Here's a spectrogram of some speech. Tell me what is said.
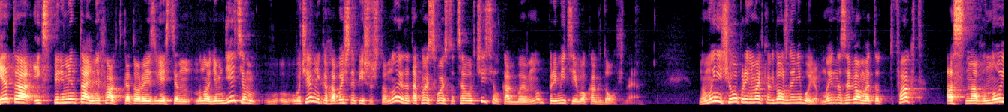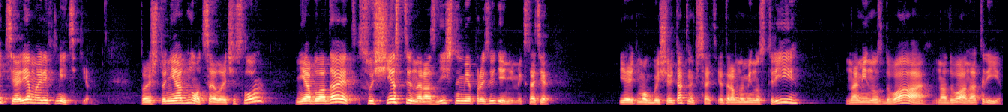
это экспериментальный факт, который известен многим детям. В учебниках обычно пишут, что ну, это такое свойство целых чисел, как бы, ну, примите его как должное. Но мы ничего принимать как должное не будем. Мы назовем этот факт основной теоремой арифметики. То есть, что ни одно целое число не обладает существенно различными произведениями. Кстати, я ведь мог бы еще и так написать. Это равно минус 3 на минус 2 на 2 на 3.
